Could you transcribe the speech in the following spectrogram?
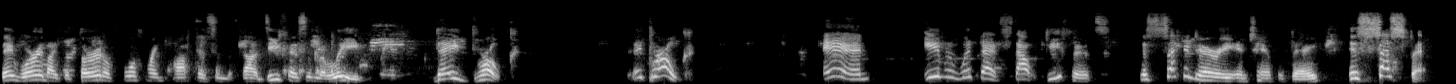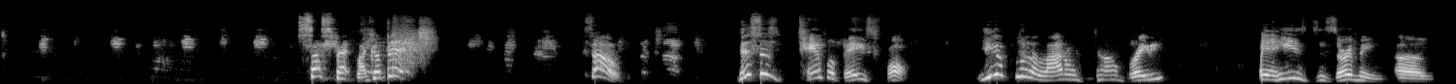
They were like the third or fourth ranked offense in the uh, defense in the league. They broke. They broke. And even with that stout defense, the secondary in Tampa Bay is suspect. Suspect like a bitch. So, this is Tampa Bay's fault. You can put a lot on Tom Brady, and he's deserving of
